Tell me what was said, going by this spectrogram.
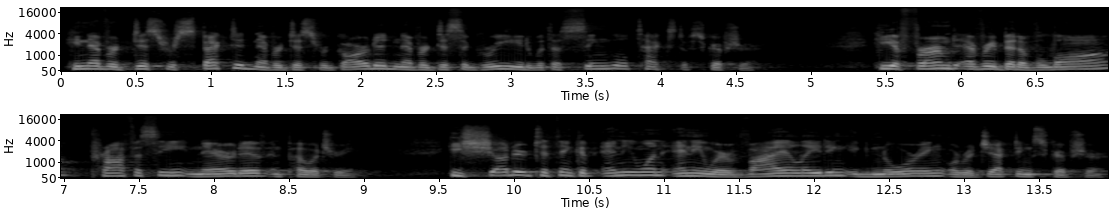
He never disrespected, never disregarded, never disagreed with a single text of Scripture. He affirmed every bit of law, prophecy, narrative, and poetry. He shuddered to think of anyone anywhere violating, ignoring, or rejecting Scripture.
